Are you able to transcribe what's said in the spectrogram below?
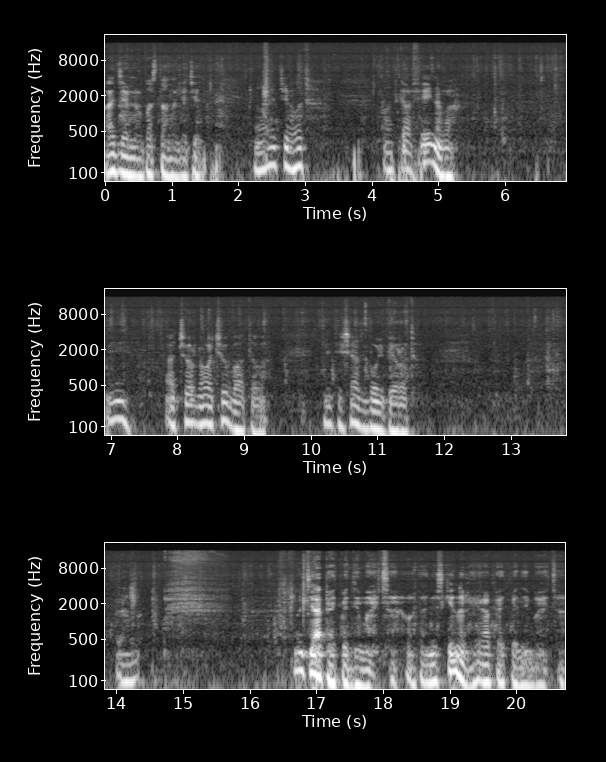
отдельно по стану летит. Эти вот от кофейного и от черного чубатого. Эти сейчас бой берут. Прям. Ну, эти опять поднимаются. Вот они скинули и опять поднимаются.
